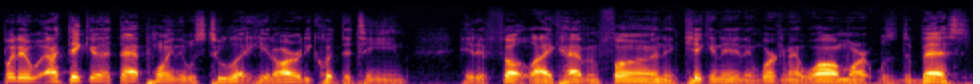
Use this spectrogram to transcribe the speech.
but it, I think at that point it was too late. He had already quit the team. He had felt like having fun and kicking it and working at Walmart was the best,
